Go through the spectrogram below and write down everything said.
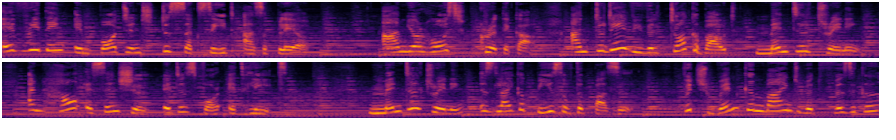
everything important to succeed as a player. I'm your host Kritika, and today we will talk about mental training and how essential it is for athletes. Mental training is like a piece of the puzzle, which, when combined with physical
